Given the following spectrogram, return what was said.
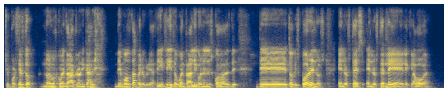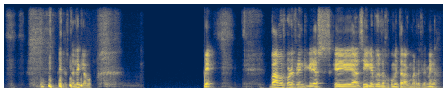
Que por cierto, no hemos comentado la crónica de, de Monza, pero Griacín sí hizo buen rally con el Skoda de, de Tokisport. En los, en los test, en los test le, le clavó, ¿eh? En los test le clavó. Bien. Vamos con Efren, que querías que ahora sí que os dejo comentar algo más de Efren. Venga.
